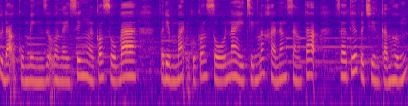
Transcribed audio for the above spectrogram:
chủ đạo của mình dựa vào ngày sinh là con số 3 và điểm mạnh của con số này chính là khả năng sáng tạo, giao tiếp và truyền cảm hứng.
